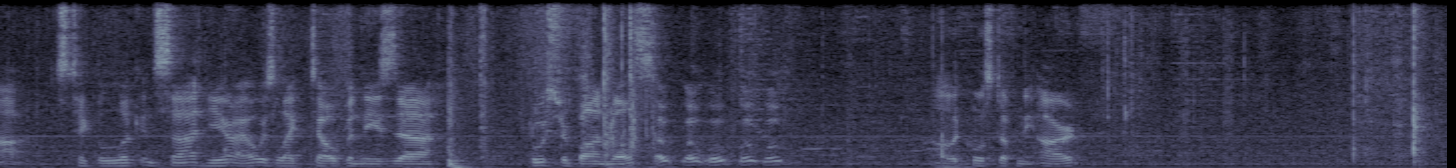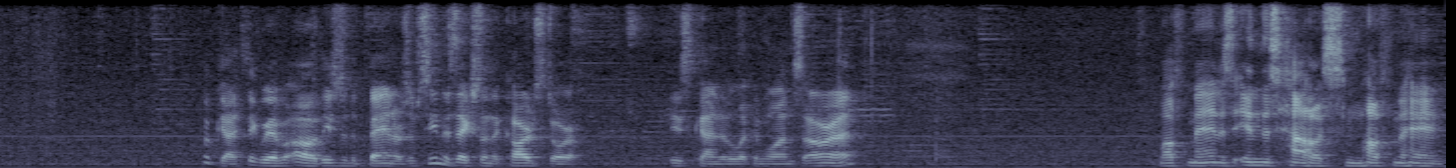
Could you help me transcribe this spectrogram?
Uh, let's take a look inside here. I always like to open these uh, booster bundles. Oh, whoa, whoa, whoa, whoa. All the cool stuff in the art. Okay, I think we have. Oh, these are the banners. I've seen this actually in the card store. These kind of looking ones. All right. Muffman is in this house. Muffman.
